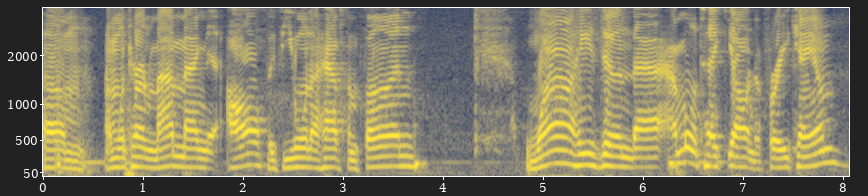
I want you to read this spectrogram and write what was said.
Um, I'm to turn my magnet off if you want to have some fun. While he's doing that, I'm going to take y'all into free cam.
